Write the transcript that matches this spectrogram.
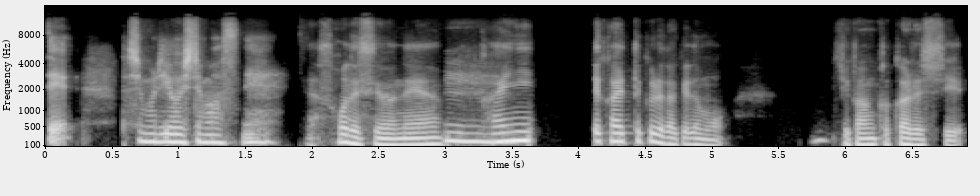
て、私も利用してますね。いやそうですよね。うん買いに行って帰ってくるだけでも時間かかるし、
